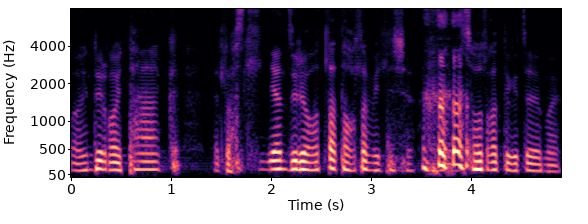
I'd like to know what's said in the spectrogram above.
Энэ дээр гоё танк бас л янз бүрийн худлаа тоглоом хэлэн шүү. Суулгаад өгөө зөө юм аа.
